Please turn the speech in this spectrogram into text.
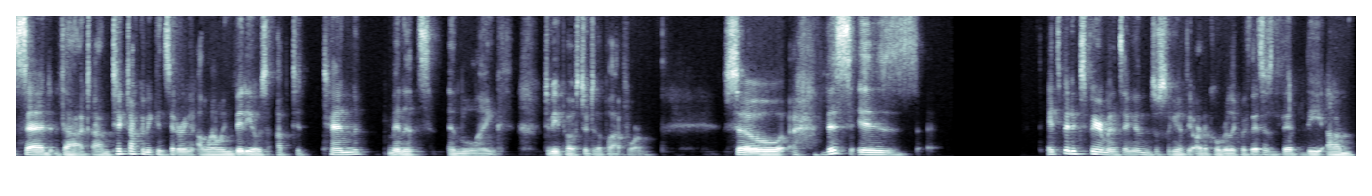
said that um, TikTok could be considering allowing videos up to 10 minutes in length to be posted to the platform. So this is, it's been experimenting. and just looking at the article really quickly. This is that the um,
